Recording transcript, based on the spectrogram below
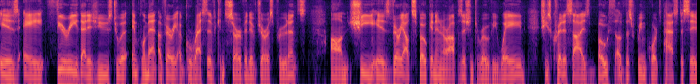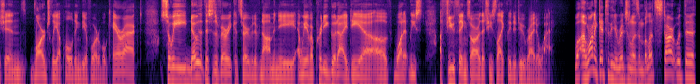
is a theory that is used to uh, implement a very aggressive conservative jurisprudence. Um, she is very outspoken in her opposition to Roe v. Wade. She's criticized both of the Supreme Court's past decisions, largely upholding the Affordable Care Act. So we know that this is a very conservative nominee, and we have a pretty good idea of what at least a few things are that she's likely to do right away. Well, I want to get to the originalism, but let's start with the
